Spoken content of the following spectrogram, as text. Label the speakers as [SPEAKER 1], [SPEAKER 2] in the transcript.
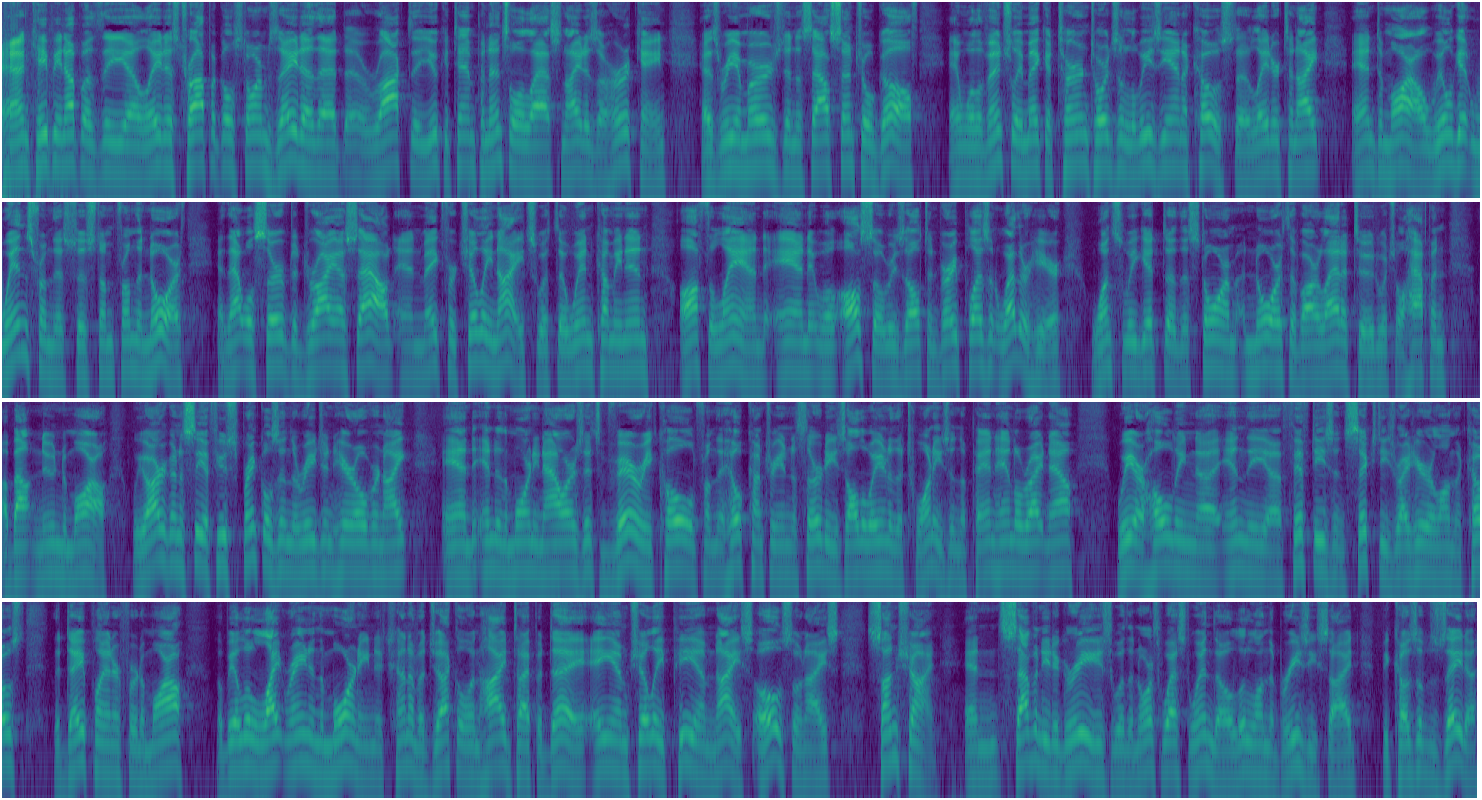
[SPEAKER 1] And keeping up with the uh, latest tropical storm Zeta that uh, rocked the Yucatan Peninsula last night as a hurricane has reemerged in the south central Gulf and will eventually make a turn towards the Louisiana coast uh, later tonight and tomorrow. We'll get winds from this system from the north and that will serve to dry us out and make for chilly nights with the wind coming in off the land and it will also result in very pleasant weather here once we get the storm north of our latitude which will happen about noon tomorrow. We are going to see a few sprinkles in the region here overnight and into the morning hours. It's very cold from the hill country in the 30s all the way into the 20s in the panhandle right now. We are holding uh, in the uh, 50s and 60s right here along the coast. The day planner for tomorrow, there'll be a little light rain in the morning. It's kind of a Jekyll and Hyde type of day. AM chilly, PM nice, oh so nice, sunshine and 70 degrees with a northwest wind though, a little on the breezy side because of Zeta.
